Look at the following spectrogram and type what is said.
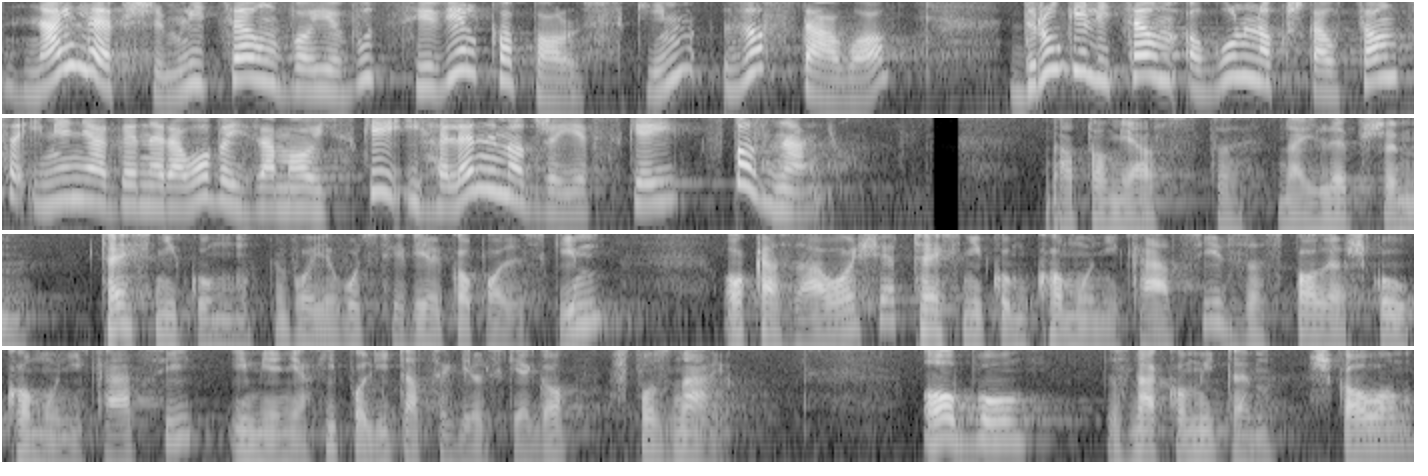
najlepszym liceum w województwie wielkopolskim zostało drugie liceum ogólnokształcące imienia generałowej Zamojskiej i Heleny Modrzejewskiej w Poznaniu. Natomiast najlepszym technikum w województwie wielkopolskim okazało się Technikum Komunikacji w Zespole Szkół Komunikacji imienia Hipolita Cegielskiego w Poznaniu. Obu znakomitym szkołom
